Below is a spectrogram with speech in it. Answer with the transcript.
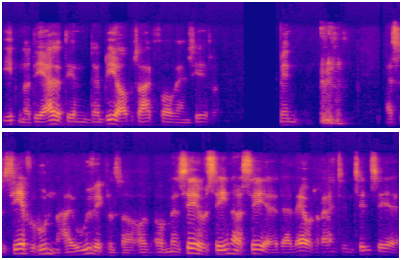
i den, og det er, den, den bliver optragt for at være en chefer. Men altså cheferhunden har jo udviklet sig, og, og man ser jo senere serier, der er lavet Rentin til serie,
